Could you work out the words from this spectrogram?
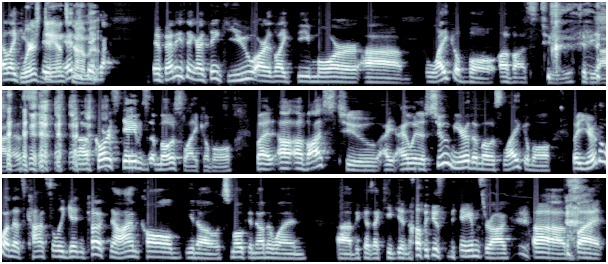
Like, Where's Dan's anything, comment? If anything, I think you are like the more um, likable of us two, to be honest. Uh, of course, Dave's the most likable, but uh, of us two, I, I would assume you're the most likable. But you're the one that's constantly getting cooked. Now I'm called, you know, smoke another one uh, because I keep getting all these names wrong. Uh, but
